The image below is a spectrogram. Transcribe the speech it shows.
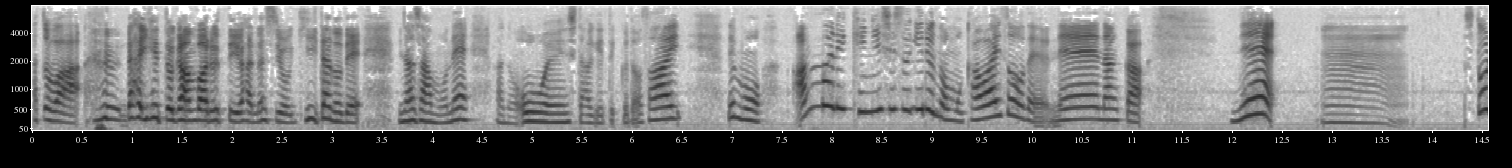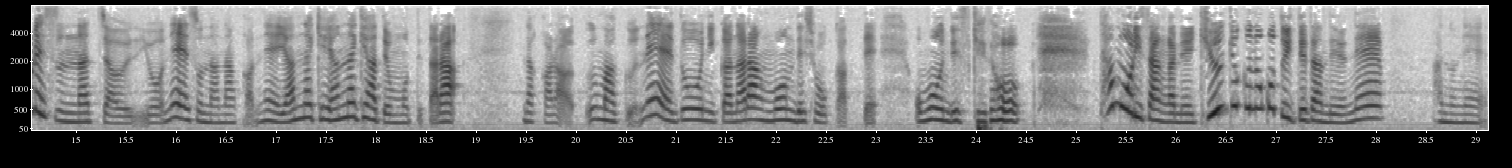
あとは ダイエット頑張るっていう話を聞いたので、皆さんもね、あの、応援してあげてください。でも、あんまり気にしすぎるのもかわいそうだよね。なんか、ね、うーん、ストレスになっちゃうよね。そんななんかね、やんなきゃやんなきゃって思ってたら。だから、うまくね、どうにかならんもんでしょうかって思うんですけど、タモリさんがね、究極のこと言ってたんだよね。あのね、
